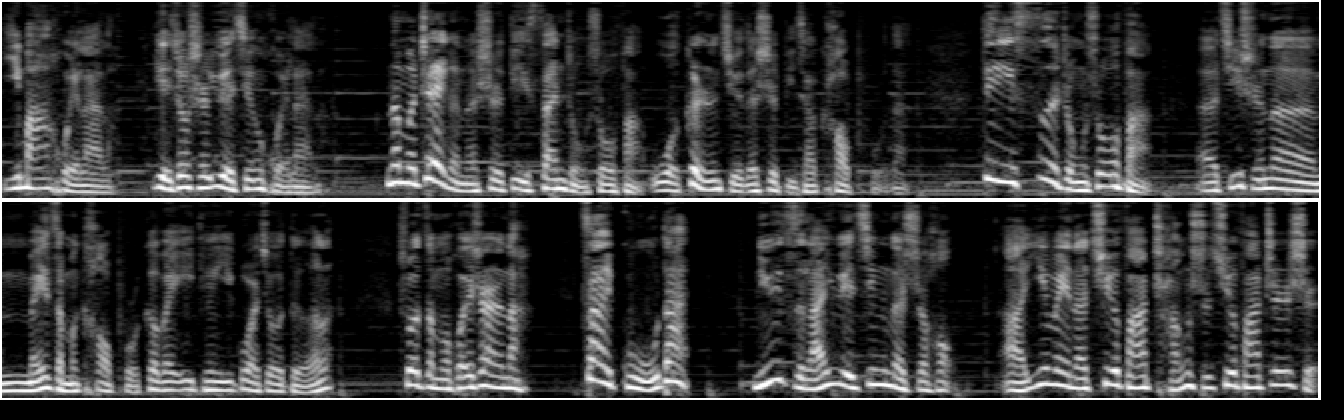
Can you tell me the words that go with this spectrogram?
姨妈回来了，也就是月经回来了。那么这个呢是第三种说法，我个人觉得是比较靠谱的。第四种说法，呃，其实呢没怎么靠谱，各位一听一过就得了。说怎么回事呢？在古代，女子来月经的时候啊，因为呢缺乏常识、缺乏知识，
